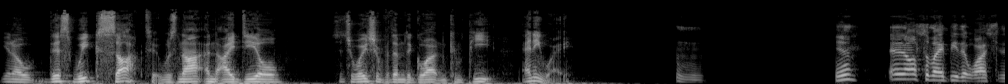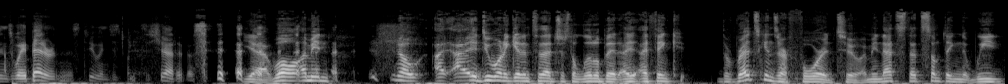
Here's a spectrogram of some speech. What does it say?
you know, this week sucked. It was not an ideal situation for them to go out and compete anyway. hmm Yeah, and it also might be that Washington's way better than this too, and just beats the shit out of us. yeah, well, I mean, you know, I, I do want to get into that just a little bit. I, I think the Redskins are four and two. I mean, that's that's something that we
